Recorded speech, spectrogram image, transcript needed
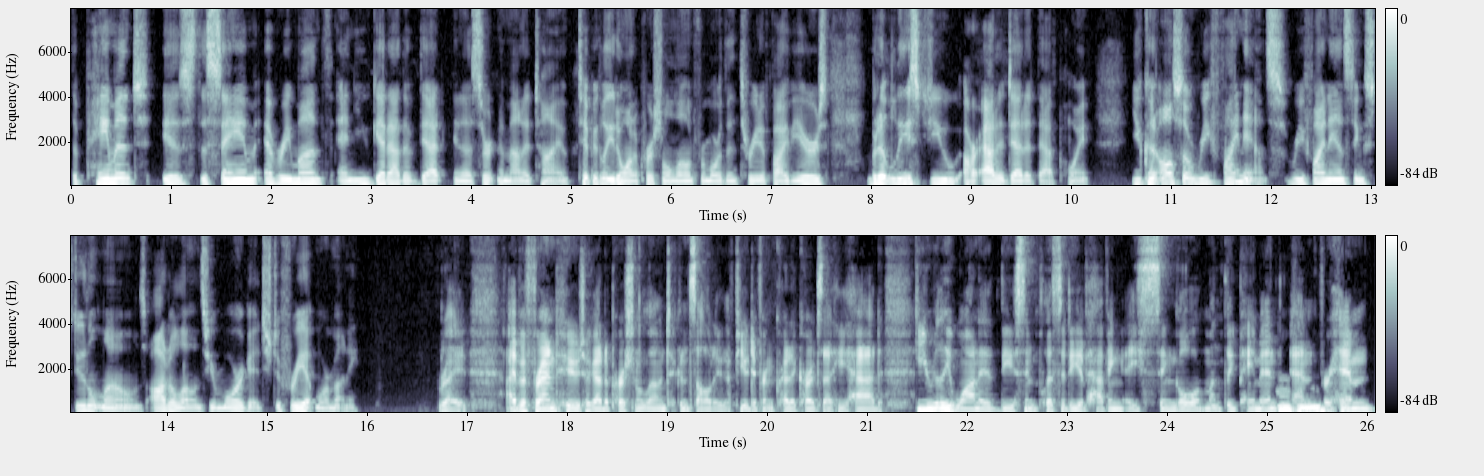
the payment is the same every month and you get out of debt in a certain amount of time. Typically, you don't want a personal loan for more than three to five years, but at least you are out of debt at that point. You can also refinance, refinancing student loans, auto loans, your mortgage to free up more money. Right. I have a friend who took out a personal loan to consolidate a few different credit cards that he had. He really wanted the simplicity of having a single monthly payment. Mm-hmm. And for him,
